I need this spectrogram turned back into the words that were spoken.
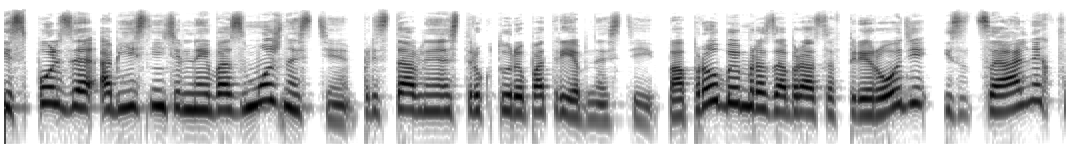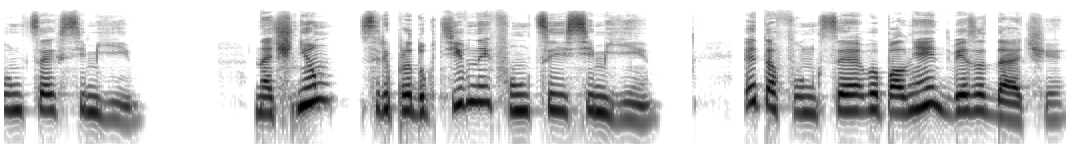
Используя объяснительные возможности, представленные структуры потребностей, попробуем разобраться в природе и социальных функциях семьи. Начнем с репродуктивной функции семьи. Эта функция выполняет две задачи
